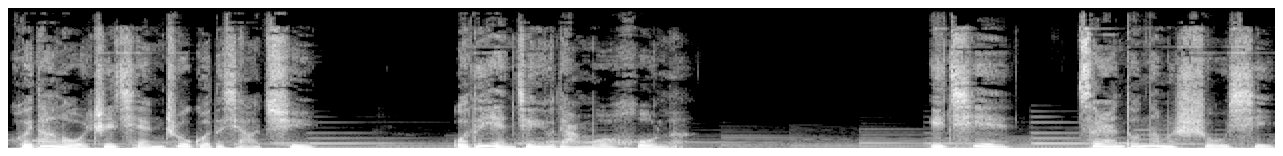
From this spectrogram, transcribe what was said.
回到了我之前住过的小区，我的眼睛有点模糊了。一切虽然都那么熟悉，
